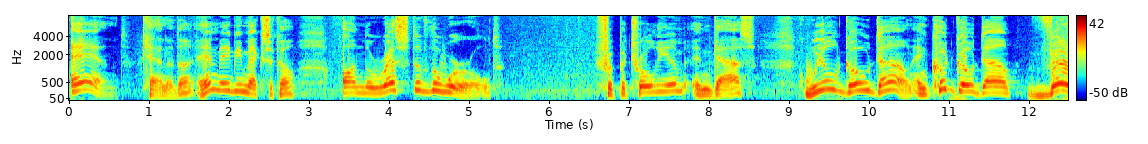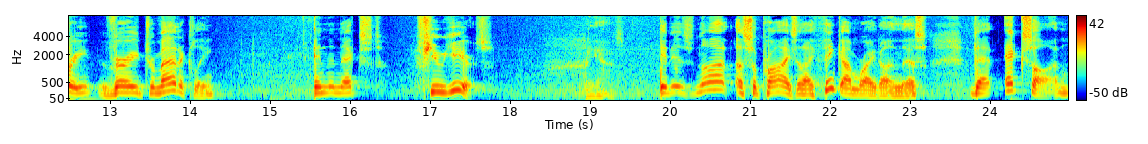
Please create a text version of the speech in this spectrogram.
and Canada and maybe Mexico on the rest of the world for petroleum and gas will go down and could go down very, very dramatically in the next few years. Yes. It is not a surprise, and I think I'm right on this, that Exxon,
